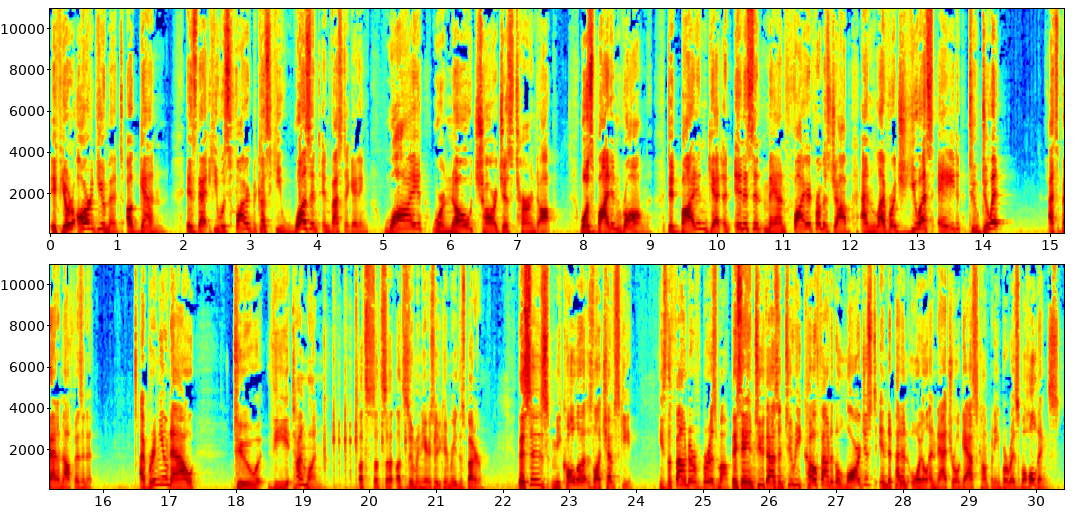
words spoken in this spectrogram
If your argument, again, is that he was fired because he wasn't investigating, why were no charges turned up? Was Biden wrong? Did Biden get an innocent man fired from his job and leverage U.S. aid to do it? That's bad enough, isn't it? I bring you now to the timeline. Let's let's uh, let's zoom in here so you can read this better. This is Mykola Zlochevsky. He's the founder of Burisma. They say in 2002 he co-founded the largest independent oil and natural gas company, Burisma Holdings.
